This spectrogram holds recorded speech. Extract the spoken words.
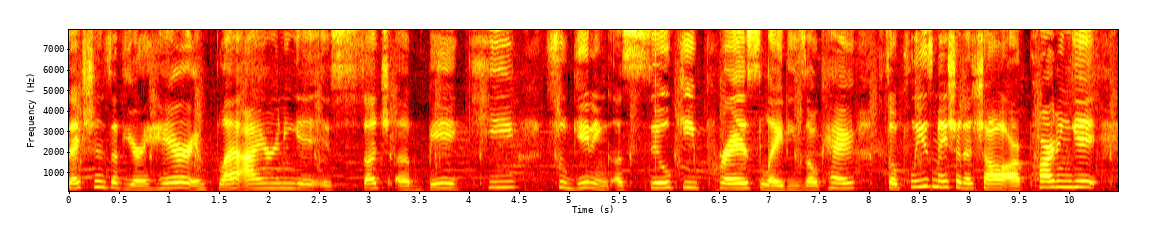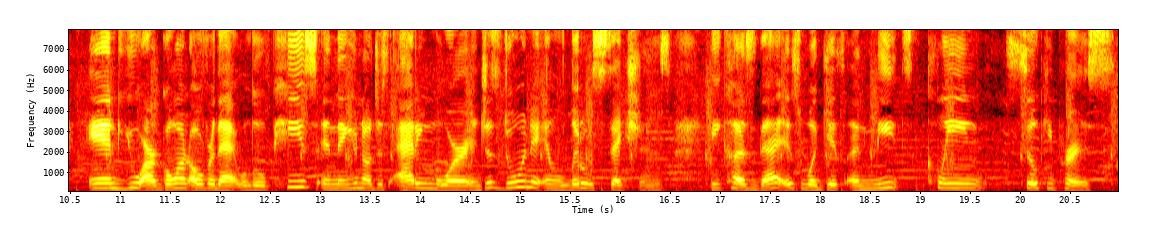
sections of your hair and flat ironing it is such a big key to getting a silky press, ladies, okay? So please make sure that y'all are parting it and you are going over that little piece and then, you know, just adding more and just doing it in little sections because that is what gets a neat, clean, silky press.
